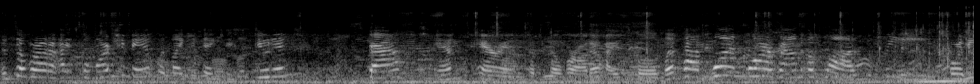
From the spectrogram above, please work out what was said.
The Silverado High School Marching Band would like to thank the students, staff, and parents of Silverado High School. Let's have one more round of applause, please, for the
